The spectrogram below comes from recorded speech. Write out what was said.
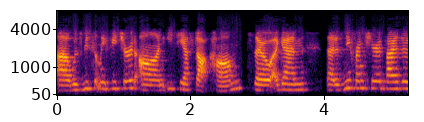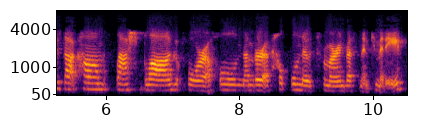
uh, was recently featured on ETF.com. So again, that is newfrontieradvisors.com slash blog for a whole number of helpful notes from our investment committee.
